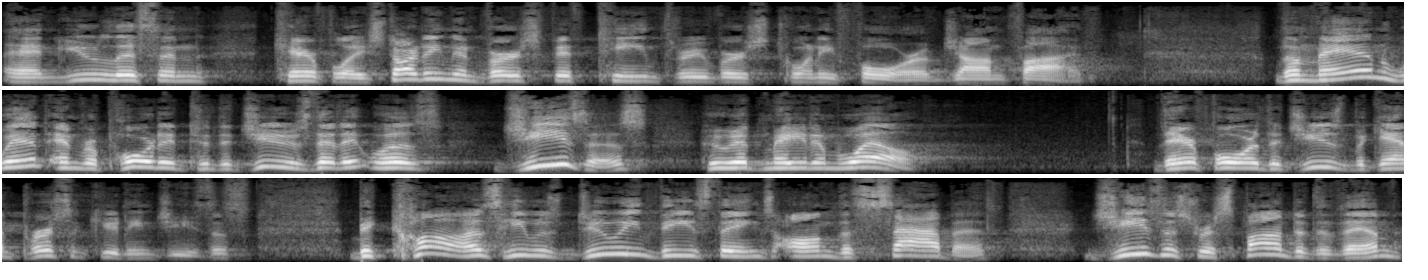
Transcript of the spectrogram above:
and you listen carefully, starting in verse 15 through verse 24 of John 5. The man went and reported to the Jews that it was Jesus who had made him well. Therefore, the Jews began persecuting Jesus because he was doing these things on the Sabbath. Jesus responded to them,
